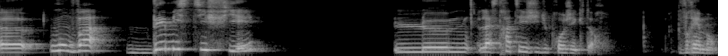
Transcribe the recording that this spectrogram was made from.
euh, où on va démystifier le, la stratégie du projecteur. Vraiment.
